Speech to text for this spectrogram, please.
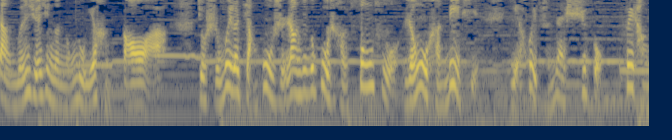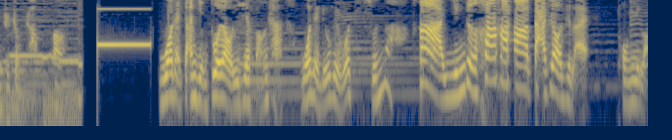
但文学性的浓度也很高啊。就是为了讲故事，让这个故事很丰富，人物很立体，也会存在虚构，非常之正常啊。我得赶紧多要一些房产，我得留给我子孙呐！哈，嬴政哈哈哈大笑起来，同意了。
